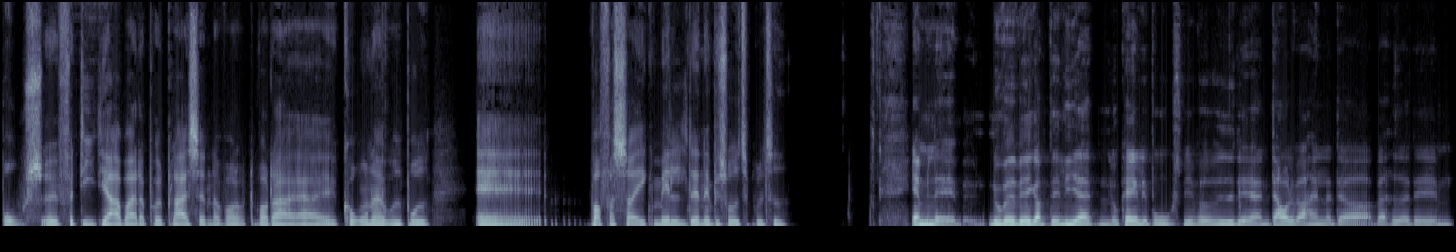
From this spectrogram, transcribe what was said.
brus, øh, fordi de arbejder på et plejecenter, hvor, hvor der er øh, corona-udbrud, øh, hvorfor så ikke melde den episode til politiet? Jamen, øh, nu ved vi ikke, om det lige er den lokale brus, vi har fået vide, det er en dagligvarerhandler, der, hvad hedder det, øhm,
